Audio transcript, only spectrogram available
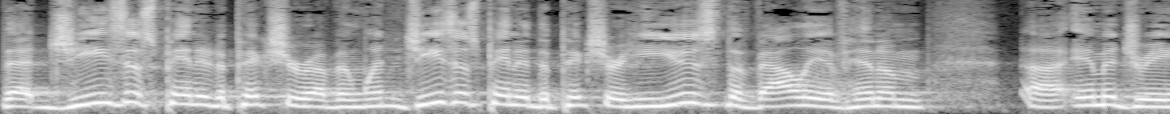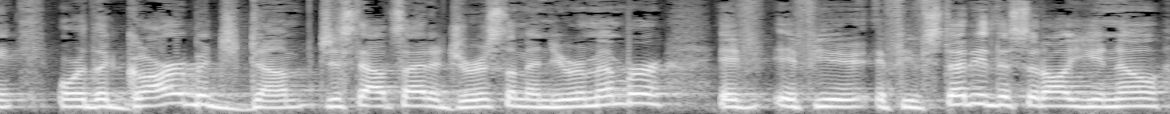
that Jesus painted a picture of. And when Jesus painted the picture, he used the Valley of Hinnom uh, imagery or the garbage dump just outside of Jerusalem. And you remember, if, if, you, if you've studied this at all, you know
